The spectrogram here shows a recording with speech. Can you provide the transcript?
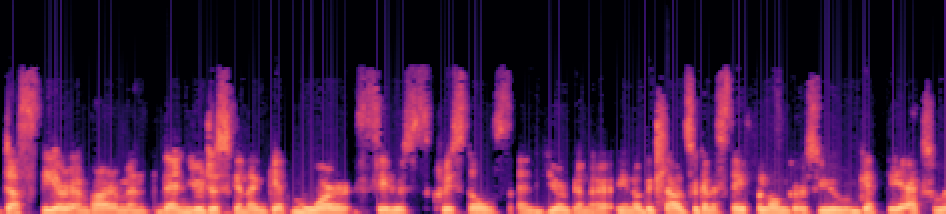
dustier environment then you're just going to get more cirrus crystals and you're going to you know the clouds are going to stay for longer. So you get the actual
